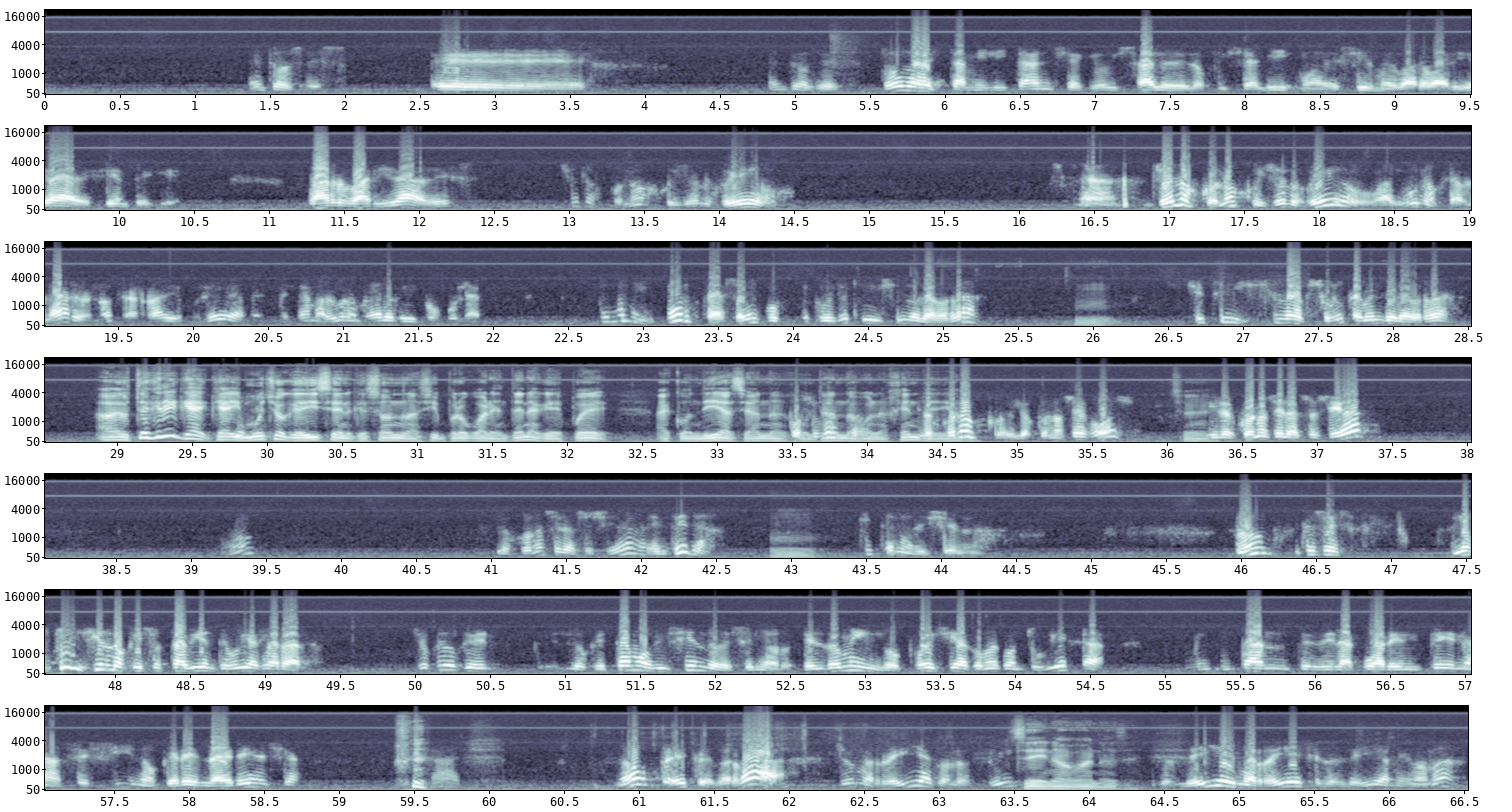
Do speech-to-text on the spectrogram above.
Entonces, eh, entonces, toda esta militancia que hoy sale del oficialismo a decirme barbaridades siempre que barbaridades, yo los conozco y yo los veo. yo los conozco y yo los veo, algunos que hablaron en otras radios colegas, me, me llama alguna manera lo que dijo popular. no me importa, ¿sabes por qué? Porque yo estoy diciendo la verdad. Mm. Yo estoy diciendo absolutamente la verdad. A ver, ¿usted cree que, hay muchos que dicen que son así pro cuarentena que después a escondidas se andan juntando con la gente? Los conozco, y los conoces vos, y los conoce la sociedad. ¿No? Los conoce la sociedad entera. Mm. ¿Qué estamos diciendo? ¿No? Entonces, no estoy diciendo que eso está bien, te voy a aclarar. Yo creo que lo que estamos diciendo es, señor, el domingo puedes ir a comer con tu vieja, militante de la cuarentena, asesino, querés la herencia. no, pero esto es verdad. Yo me reía con los tweets. Sí, no, bueno. Los leía y me reía y se los leía a mi mamá.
